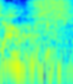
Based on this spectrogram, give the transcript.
Down.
